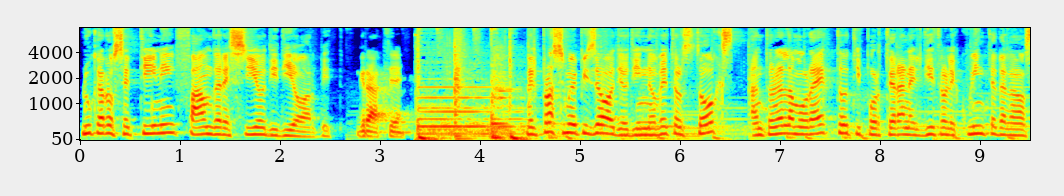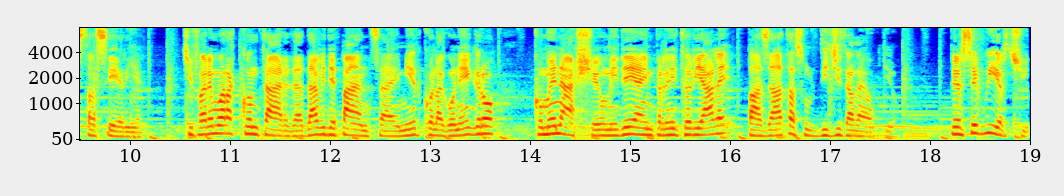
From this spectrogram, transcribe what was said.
Luca Rossettini, founder e CEO di The Orbit. Grazie. Nel prossimo episodio di Innovator Talks, Antonella Moretto ti porterà nel dietro le quinte della nostra serie. Ci faremo raccontare da Davide Panza e Mirko Lagonegro come nasce un'idea imprenditoriale basata sul digital audio. Per seguirci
